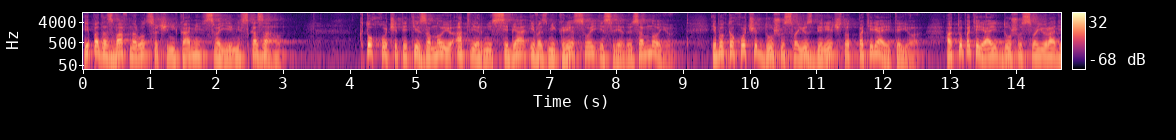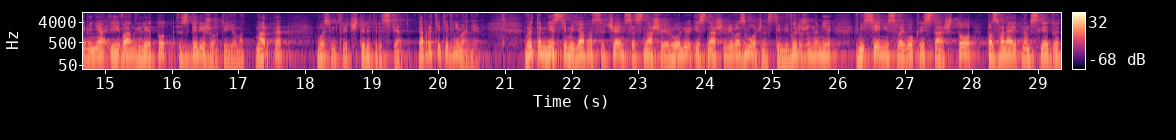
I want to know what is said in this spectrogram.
и, подозвав народ с учениками своими, сказал, «Кто хочет идти за Мною, отверни себя и возьми крест свой и следуй за Мною. Ибо кто хочет душу свою сберечь, тот потеряет ее, а кто потеряет душу свою ради Меня и Евангелия, тот сбережет ее». Марка 8, 34, 35. Обратите внимание – в этом месте мы явно встречаемся с нашей ролью и с нашими возможностями, выраженными в несении своего креста, что позволяет нам следовать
